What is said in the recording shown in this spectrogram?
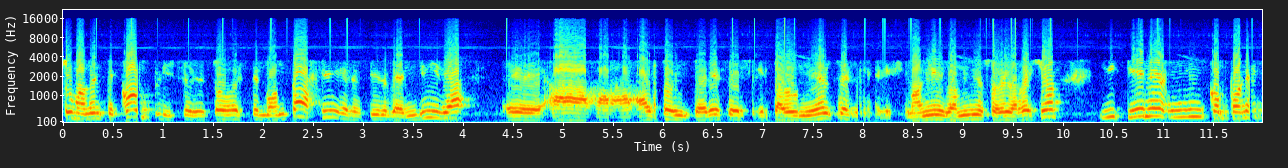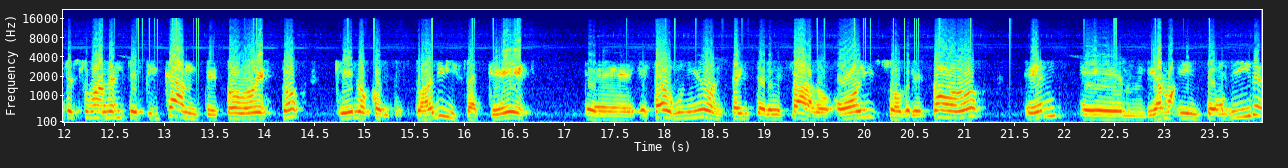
sumamente cómplice de todo este montaje, es decir, vendida eh, a, estos intereses estadounidenses de hegemonía y dominio sobre la región, y tiene un componente sumamente picante todo esto que lo contextualiza, que es eh, Estados Unidos está interesado hoy sobre todo en, eh, digamos, impedir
